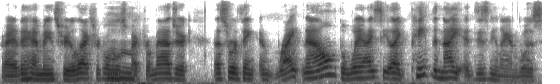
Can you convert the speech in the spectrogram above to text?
right? They have Main Street Electrical, Mm-hmm. SpectroMagic, that sort of thing. And right now, the way I see, like Paint the Night at Disneyland was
